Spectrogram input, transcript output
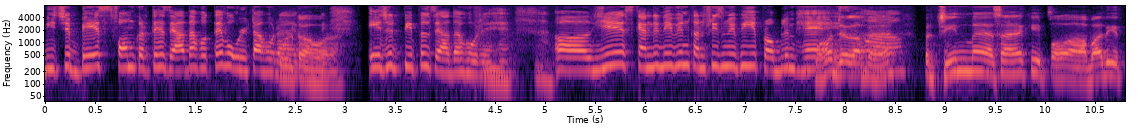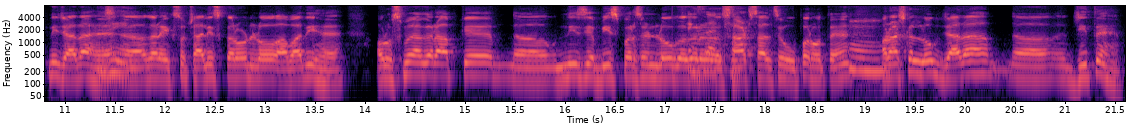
नीचे बेस फॉर्म करते हैं ज़्यादा होते हैं वो उल्टा हो रहा उल्टा हो है रहा है। हम्म, एजेड पीपल ज़्यादा हो रहे हैं। अ, ये स्कैंडिनेवियन कंट्रीज़ में भी ये प्रॉब्लम है बहुत जगह पे हाँ, है। पर चीन में ऐसा है कि आबादी इतनी ज़्यादा है अगर 140 करोड़ लोग आबादी है और उसमें अगर आपके उन्नीस या 20 परसेंट लोग अगर 60 साल से ऊपर होते। हैं और आजकल लोग ज़्यादा जीते हैं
